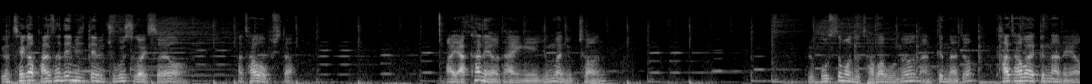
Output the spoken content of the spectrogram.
이거 제가 반사 데미지 때문에 죽을 수가 있어요. 한번 잡아봅시다. 아 약하네요 다행히 66,000 그리고 보스 먼저 잡아보면 안 끝나죠? 다 잡아야 끝나네요.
